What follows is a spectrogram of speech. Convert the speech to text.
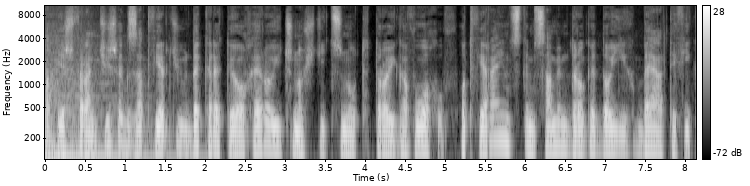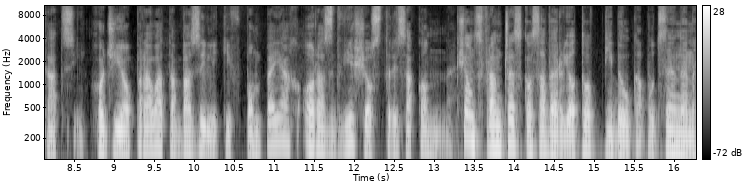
Papież Franciszek zatwierdził dekrety o heroiczności cnót trojga Włochów, otwierając tym samym drogę do ich beatyfikacji. Chodzi o prałata bazyliki w Pompejach oraz dwie siostry zakonne. Ksiądz Francesco Saverio Toppi był kapucynem.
